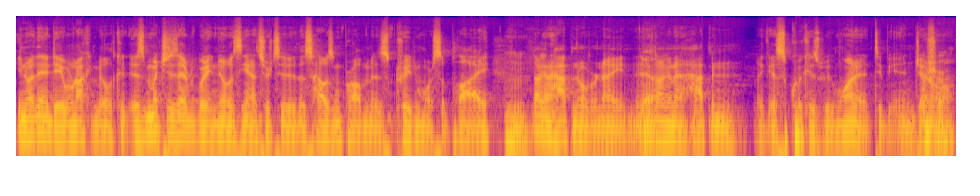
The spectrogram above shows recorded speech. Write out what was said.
you know at the end of the day we're not going to be able to. As much as everybody knows the answer to this housing problem is creating more supply, mm-hmm. it's not going to happen overnight. Yeah. It's not going to happen like as quick as we want it to be in general. Sure.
